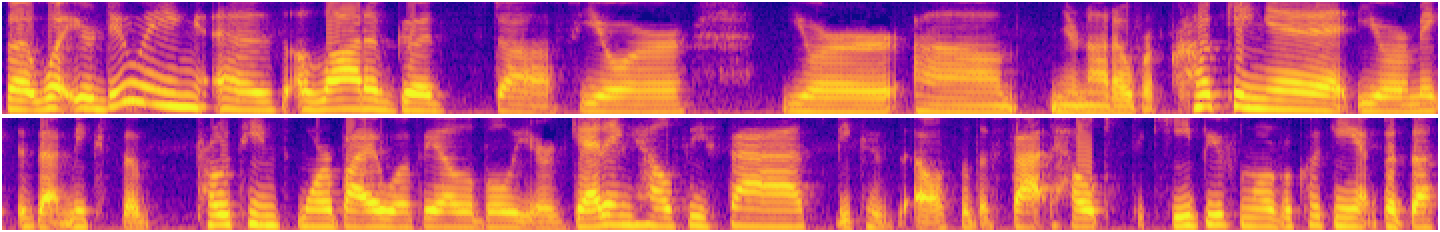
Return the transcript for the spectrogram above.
But what you're doing is a lot of good stuff. You're you're um, you're not overcooking it. You're make that makes the proteins more bioavailable. You're getting healthy fats because also the fat helps to keep you from overcooking it. But the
